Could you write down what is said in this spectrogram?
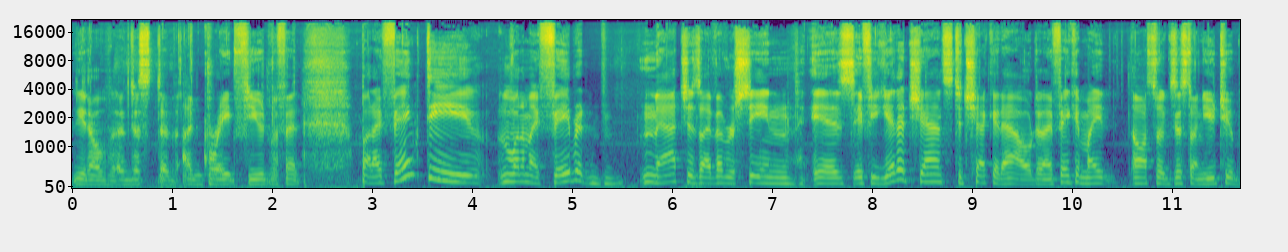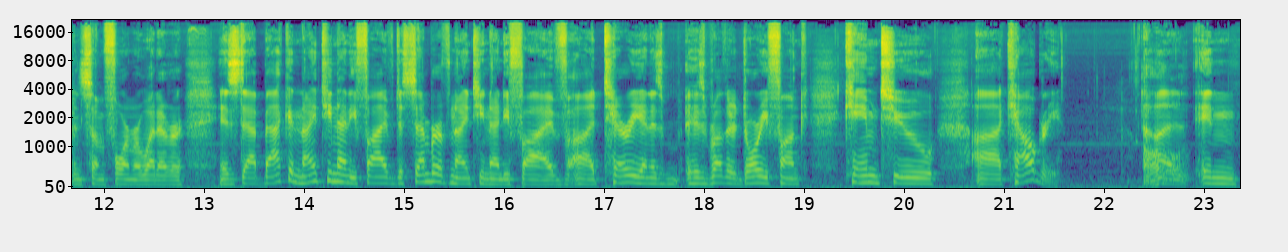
You know, just a, a great feud with it. But I think the one of my favorite matches I've ever seen is if you get a chance to check it out, and I think it might also exist on YouTube in some form or whatever, is that back in 1995, December of 1995, uh, Terry and his his brother Dory Funk came to uh, Calgary uh, in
